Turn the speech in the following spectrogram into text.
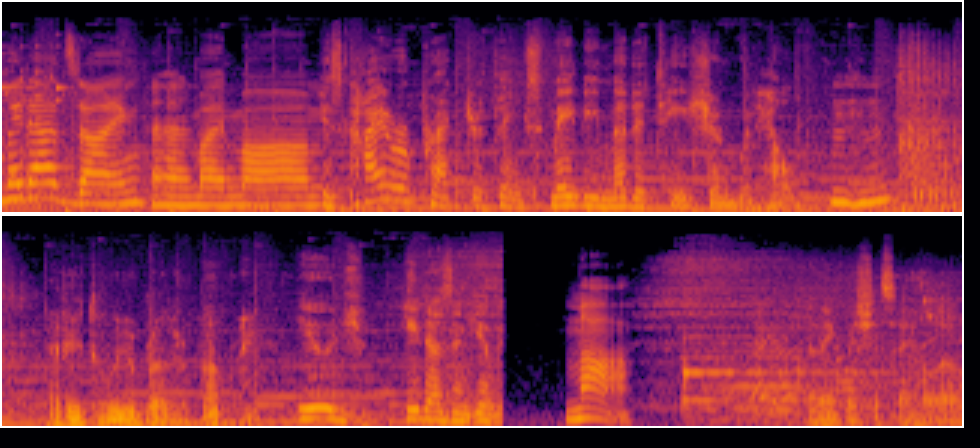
My dad's dying, and my mom. His chiropractor thinks maybe meditation would help. Mm hmm. Have you told your brother about me? Huge. He doesn't give a. Ma. I think we should say hello.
